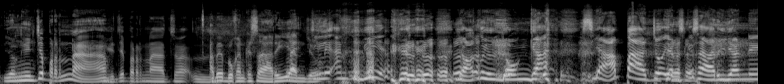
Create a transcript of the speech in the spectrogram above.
Yang ngince pernah. Gitu pernah cuma Tapi bukan keseharian, Lek Jo. Cilianku biye. ya aku yo enggak. Siapa, Cok, yang kesehariannya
